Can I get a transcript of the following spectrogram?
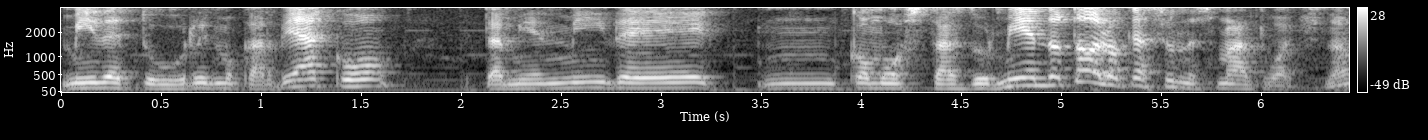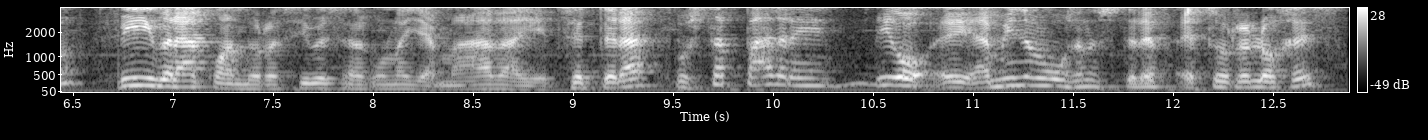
mide tu ritmo cardíaco, también mide mm, cómo estás durmiendo, todo lo que hace un smartwatch, ¿no? Vibra cuando recibes alguna llamada y etcétera. Pues está padre. Digo, eh, a mí no me gustan estos, relojes,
